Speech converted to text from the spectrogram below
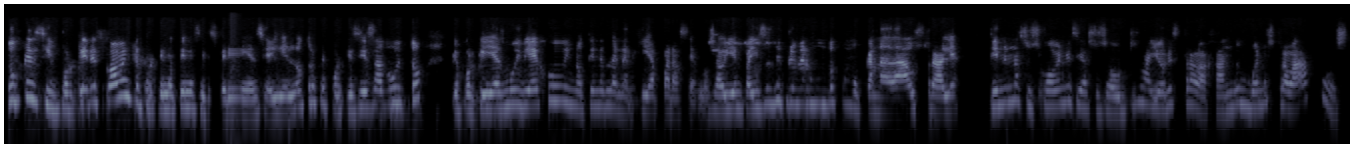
tú que sí, porque eres joven, que porque no tienes experiencia, y el otro que porque sí es adulto, que porque ya es muy viejo y no tienes la energía para hacerlo. O sea, hoy en países de primer mundo como Canadá, Australia, tienen a sus jóvenes y a sus adultos mayores trabajando en buenos trabajos.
